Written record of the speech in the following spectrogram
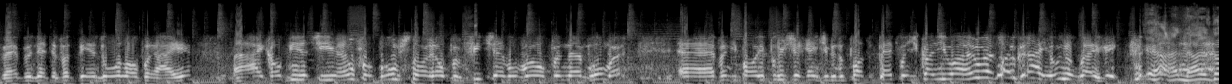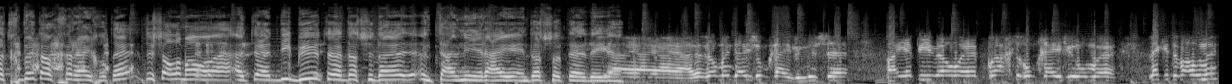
we hebben net even weer doorlopen rijden. Maar ik hoop niet dat ze hier heel veel bromstorren op een fiets hebben of op een brommer. van die mooie politieagentje met een platte pet. Want je kan hier wel heel erg leuk rijden hoor, nog even. Ja, nou dat gebeurt ook geregeld hè. Het is allemaal uit die buurt dat ze daar een tuin inrijden en dat soort dingen. Ja, ja, ja, ja. Allemaal in deze omgeving. Dus, maar je hebt hier wel een prachtige omgeving om eh, lekker te wonen.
